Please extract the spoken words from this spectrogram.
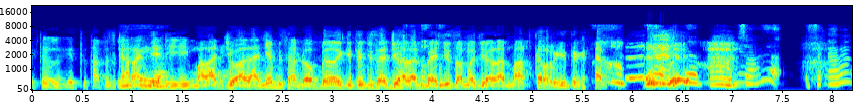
gitu gitu tapi sekarang iya. jadi malah jualannya bisa double gitu bisa jualan baju sama jualan masker gitu kan iya, soalnya sekarang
